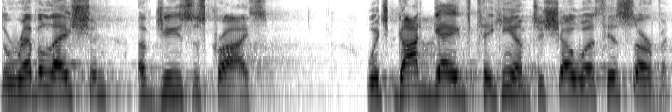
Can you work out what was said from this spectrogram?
The revelation of Jesus Christ, which God gave to him to show us his servant,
